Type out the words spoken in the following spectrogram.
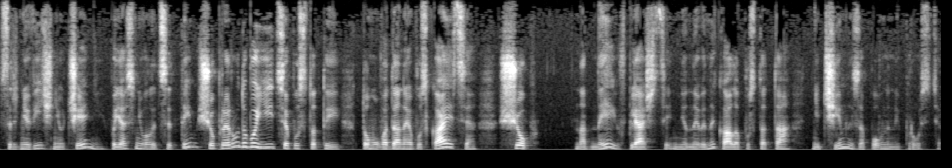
Середньовічні учені пояснювали це тим, що природа боїться пустоти, тому вода не опускається, щоб над нею в пляшці не виникала пустота, нічим не заповнений простір.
